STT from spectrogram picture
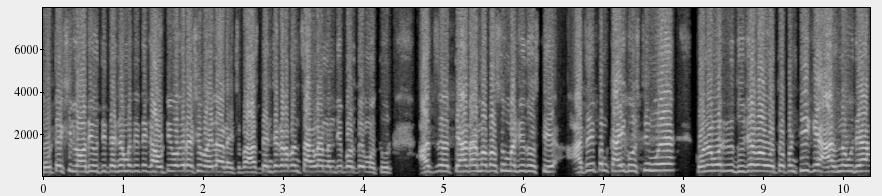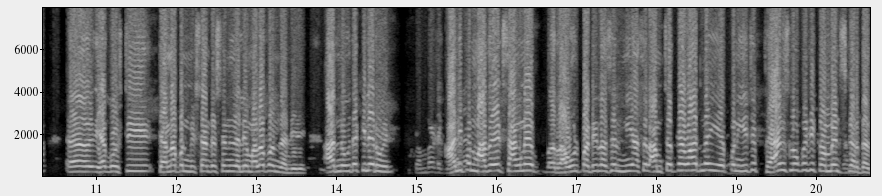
मोठी अशी लॉरी होती. त्याच्यामध्ये ते गावठी वगैरे अशी बैल आणायची. पण आज त्यांच्याकडे पण चांगला नंदी पडतोय मथुर. आज त्या टायमापासून माझी दोस्ती आहे. आजही पण काही गोष्टीमुळे कोणावर दुजाभाव होतो. पण ठीक आहे आज न उद्या या गोष्टी त्यांना पण मिसअंडरस्टँडिंग झाली मला पण झाली. आज न उद्या क्लिअर होईल. आणि पण माझं एक सांगणं आहे, राहुल पाटील असेल मी असेल आमच्यात काही वाद नाहीये पण हे जे फॅन्स लोक जी कमेंट्स करतात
